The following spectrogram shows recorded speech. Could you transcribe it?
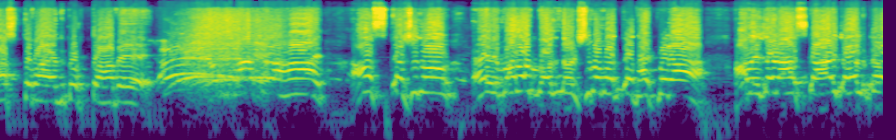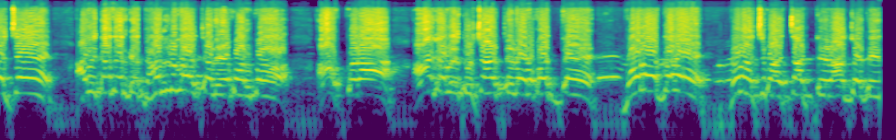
বাস্তবায়ন করতে হবে। আজকে শুধু এই মানববন্ধন সীমাবদ্ধ থাকবে না। আমি যারা আজকে আয়োজন করেছে, আমি তাদেরকে ধন্যবাদ জানিয়ে বলব। আপনারা আগামী দু চার দিনের মধ্যে বড় করে গলাচিপার চারটি রাজনৈতিক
